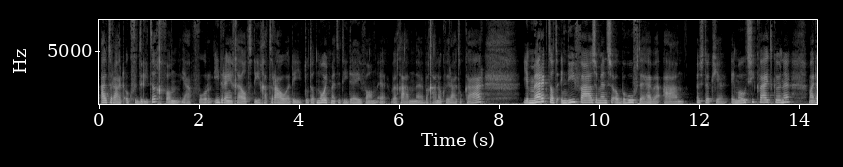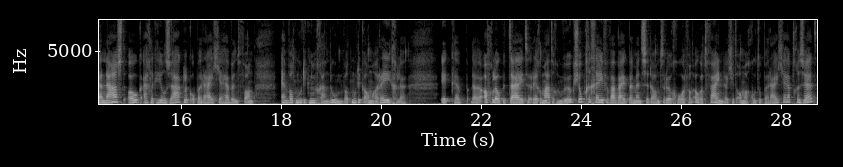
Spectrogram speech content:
uiteraard ook verdrietig. Van ja, voor iedereen geldt die gaat trouwen, die doet dat nooit met het idee van eh, we, gaan, uh, we gaan ook weer uit elkaar. Je merkt dat in die fase mensen ook behoefte hebben aan een stukje emotie kwijt kunnen, maar daarnaast ook eigenlijk heel zakelijk op een rijtje hebben van en wat moet ik nu gaan doen? Wat moet ik allemaal regelen? Ik heb de afgelopen tijd regelmatig een workshop gegeven waarbij ik bij mensen dan terughoor van oh wat fijn dat je het allemaal goed op een rijtje hebt gezet.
